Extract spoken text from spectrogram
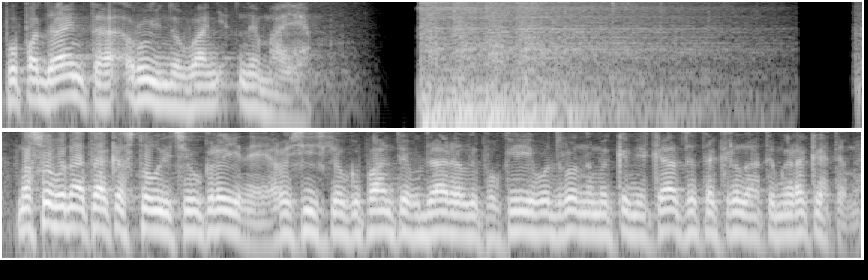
Попадань та руйнувань немає. Масована атака столиці України. Російські окупанти вдарили по Києву дронами камікадзе та крилатими ракетами.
